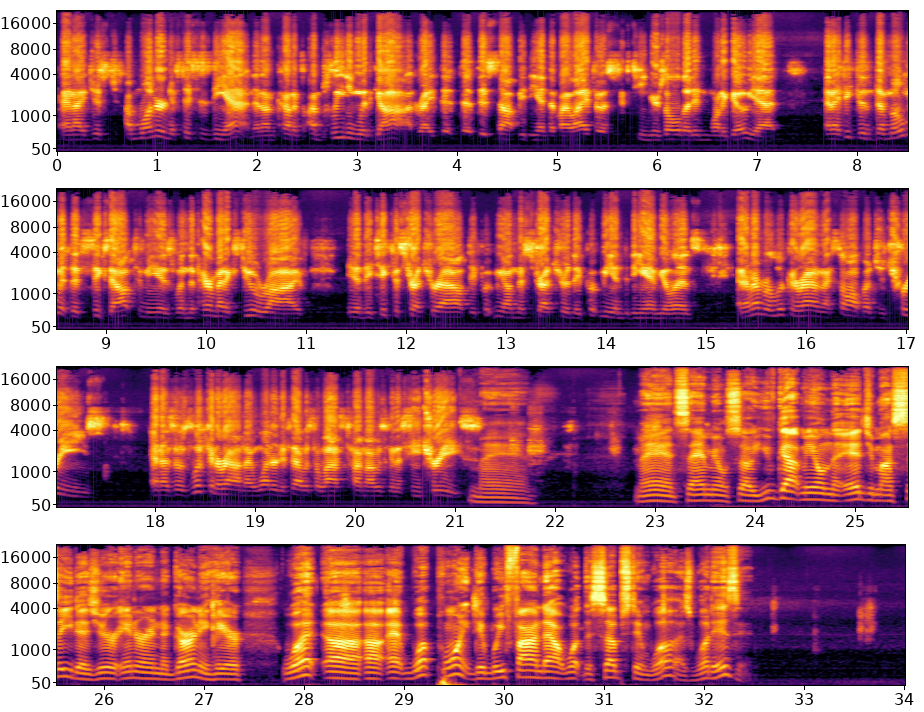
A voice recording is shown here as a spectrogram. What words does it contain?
And I just, I'm wondering if this is the end. And I'm kind of, I'm pleading with God, right, that, that this not be the end of my life. I was 15 years old. I didn't want to go yet. And I think the, the moment that sticks out to me is when the paramedics do arrive, you know, they take the stretcher out, they put me on the stretcher, they put me into the ambulance. And I remember looking around and I saw a bunch of trees. And as I was looking around, I wondered if that was the last time I was going to see trees. Man. Man, Samuel, so you've got me on the edge of my seat as you're entering the gurney here. What uh, uh, at what point did we find out what the substance was? What is it?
